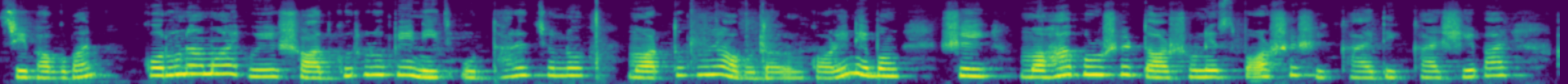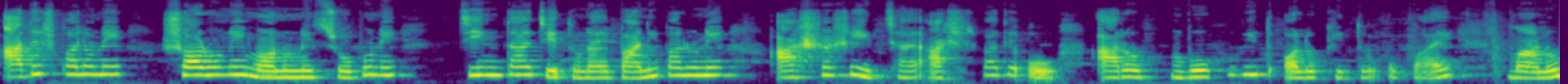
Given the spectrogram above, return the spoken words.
শ্রী ভগবান করুণাময় হয়ে সদ্গুরুরূপে নিজ উদ্ধারের জন্য মর্তভূমি অবতরণ করেন এবং সেই মহাপুরুষের দর্শনে স্পর্শে শিক্ষায়, দীক্ষায়, সেবায়, আদেশ পালনে, স্মরণে, মননে, শ্রবণে, চিন্তায়, চেতনায়, বাণী পালনে, আশ্বাসে, ইচ্ছায়, আশীর্বাদে ও আরও বহুবিধ অলক্ষিত উপায়ে মানব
